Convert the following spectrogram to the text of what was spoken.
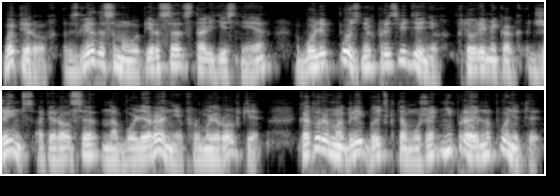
Во-первых, взгляды самого Пирса стали яснее в более поздних произведениях, в то время как Джеймс опирался на более ранние формулировки, которые могли быть к тому же неправильно поняты.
